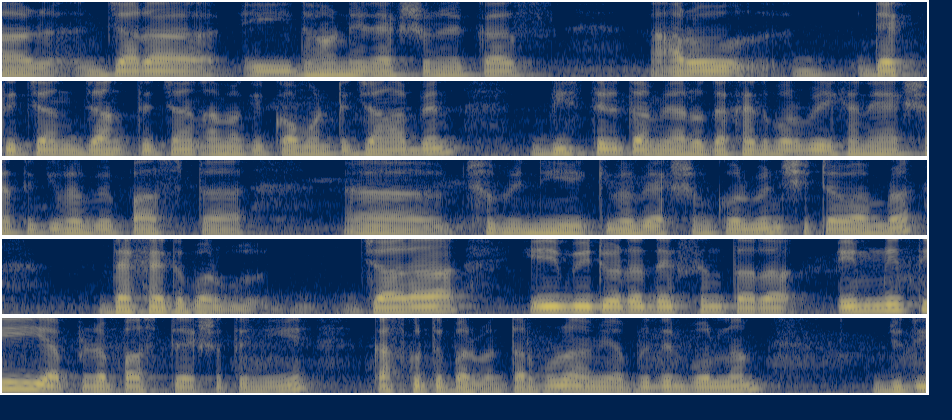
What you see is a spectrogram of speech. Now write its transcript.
আর যারা এই ধরনের অ্যাকশনের কাজ আরও দেখতে চান, জানতে চান, আমাকে কমেন্টে জানাবেন। বিস্তারিত আমি আরও দেখাতে পারব, এখানে একসাথে কীভাবে পাঁচটা ছবি নিয়ে কীভাবে অ্যাকশন করবেন, সেটাও আমরা দেখাইতে পারব। যারা এই ভিডিওটা দেখছেন তারা এমনিতেই আপনারা পাঁচটা একসাথে নিয়ে কাজ করতে পারবেন। তারপরে আমি আপনাদের বললাম, যদি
